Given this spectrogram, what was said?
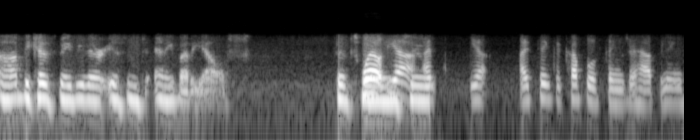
uh, because maybe there isn't anybody else that's Well, willing yeah, to. I, yeah. I think a couple of things are happening.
